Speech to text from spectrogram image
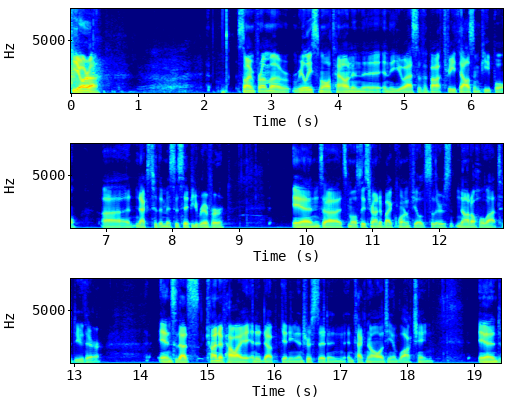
Kia So I'm from a really small town in the, in the US of about 3,000 people uh, next to the Mississippi River. And uh, it's mostly surrounded by cornfields, so there's not a whole lot to do there. And so that's kind of how I ended up getting interested in, in technology and blockchain. And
